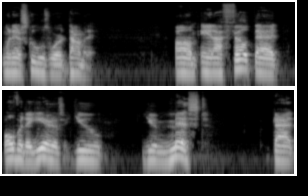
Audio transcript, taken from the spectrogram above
when their schools were dominant. Um, and I felt that over the years, you you missed that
